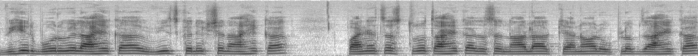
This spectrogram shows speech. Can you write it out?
विहीर बोरवेल आहे का? वीज कनेक्शन आहे का? पाण्याचा स्रोत आहे का? जसं नाला कॅनॉल उपलब्ध आहे का?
